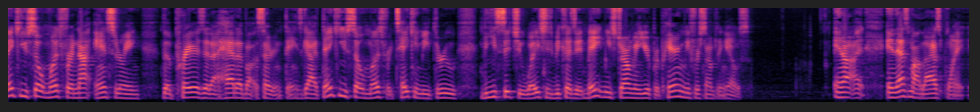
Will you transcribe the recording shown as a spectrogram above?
Thank you so much for not answering the prayers that I had about certain things. God, thank you so much for taking me through these situations because it made me stronger and you're preparing me for something else. And I and that's my last point.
